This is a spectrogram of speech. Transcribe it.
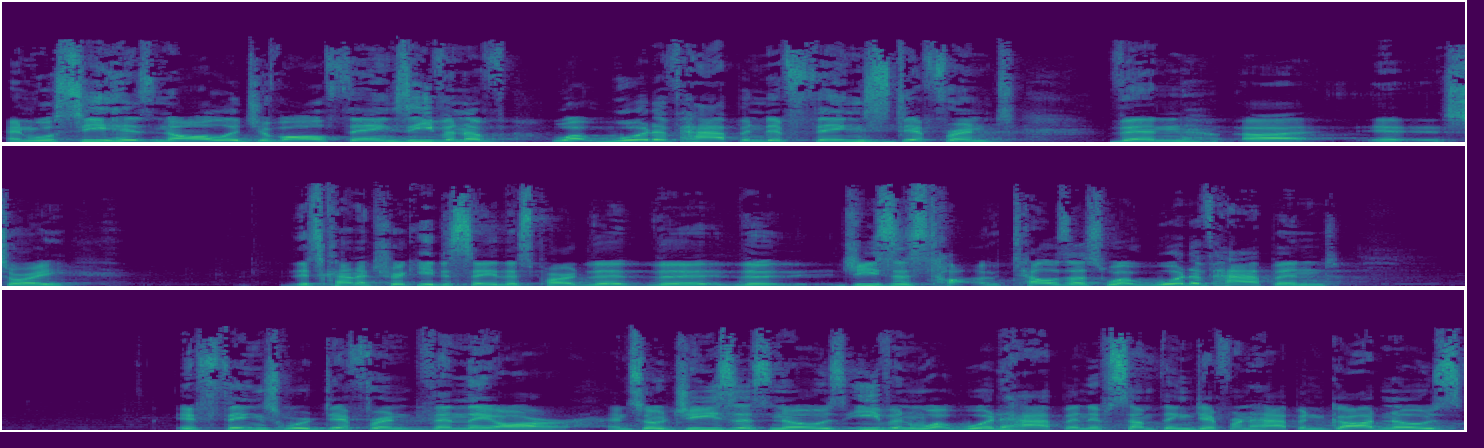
And we'll see his knowledge of all things, even of what would have happened if things different than, uh, it, sorry, it's kind of tricky to say this part. The, the, the, Jesus ta- tells us what would have happened if things were different than they are. And so Jesus knows even what would happen if something different happened. God knows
